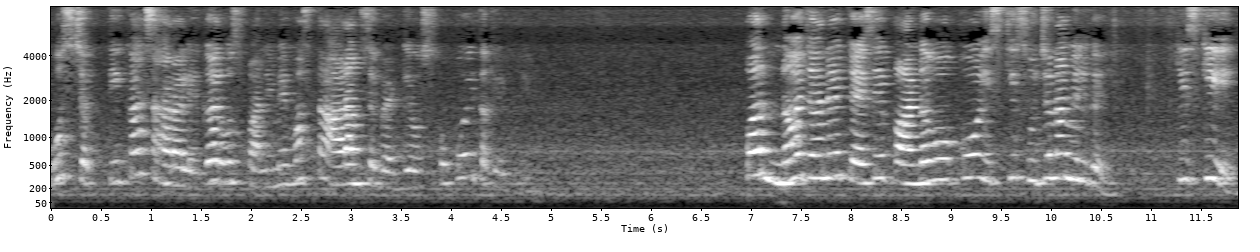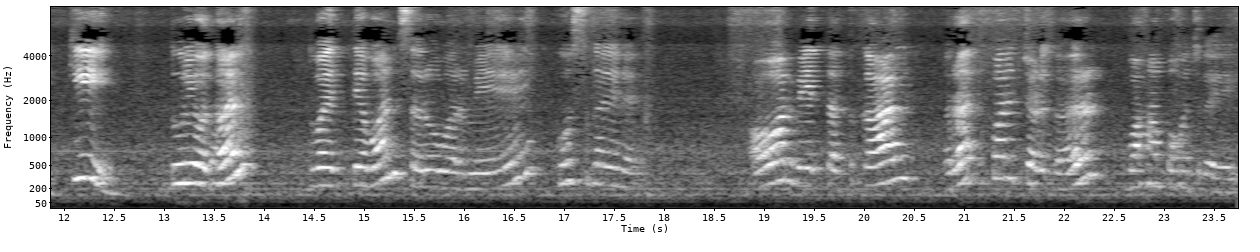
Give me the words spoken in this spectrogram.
उस शक्ति का सहारा लेकर उस पानी में मस्त आराम से बैठ गए, उसको कोई तकलीफ़ नहीं। पर न जाने कैसे पांडवों को इसकी सूचना मिल गई। किसकी? की? दुर्योधन द्वैत्यवन सरोवर में घुस गए हैं। और वे तत्काल रथ पर चढ़कर वहाँ पहुँच गए।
